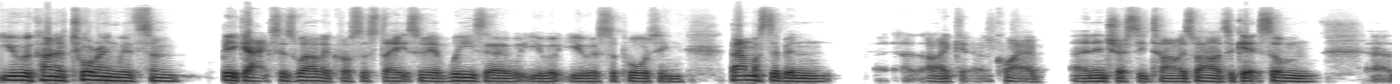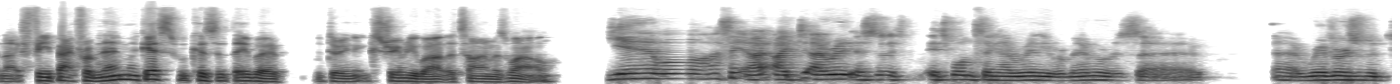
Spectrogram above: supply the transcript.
You were kind of touring with some big acts as well across the states. So we have Weezer, you were, you were supporting. That must have been uh, like quite a an interesting time as well to get some uh, like feedback from them, I guess, because they were doing extremely well at the time as well. Yeah, well, I think I, I, I really, it's, it's, one thing I really remember was uh, uh, Rivers would,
